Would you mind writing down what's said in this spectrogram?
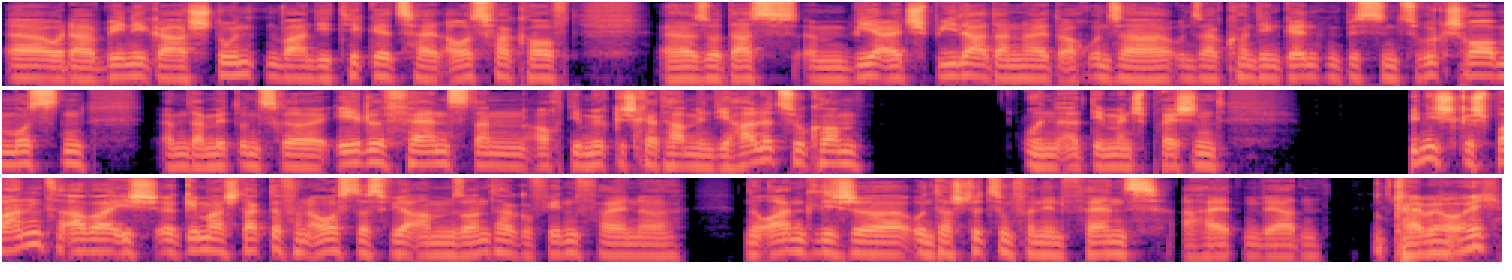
äh, oder weniger Stunden waren die Tickets halt ausverkauft, äh, sodass ähm, wir als Spieler dann halt auch unser, unser Kontingent ein bisschen zurückschrauben mussten, ähm, damit unsere Edelfans dann auch die Möglichkeit haben, in die Halle zu kommen. Und äh, dementsprechend bin ich gespannt, aber ich äh, gehe mal stark davon aus, dass wir am Sonntag auf jeden Fall eine, eine ordentliche Unterstützung von den Fans erhalten werden. Kai bei euch?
